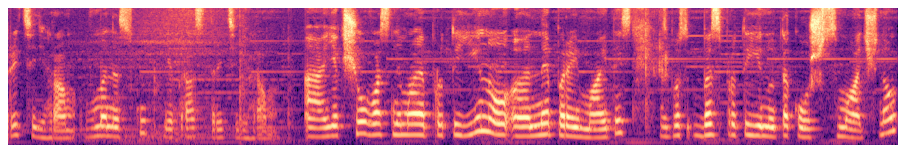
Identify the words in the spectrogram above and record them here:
30 грам. В мене скуп якраз 30 грам. Якщо у вас немає протеїну, е, не переймайтесь. Без- протеїну також смачно.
